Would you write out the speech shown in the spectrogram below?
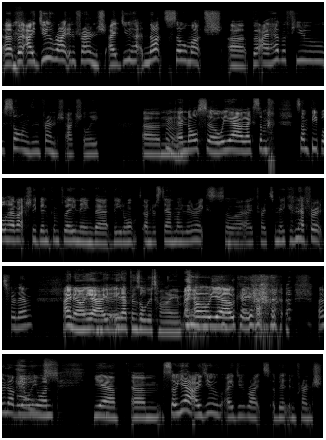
uh, but i do write in french i do ha- not so much uh, but i have a few songs in french actually um Hmm. and also yeah like some some people have actually been complaining that they don't understand my lyrics so i, I try to make an effort for them I know. Yeah, and, it, uh, it happens all the time. oh yeah okay i'm not the only one yeah um so yeah i do i do write a bit in french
